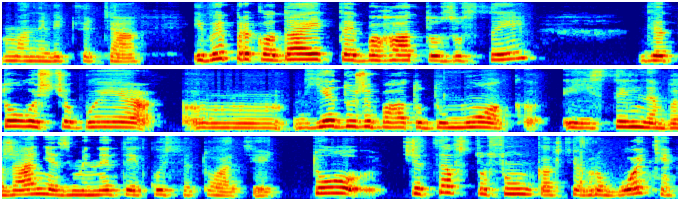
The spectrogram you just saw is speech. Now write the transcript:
у мене відчуття. І ви прикладаєте багато зусиль для того, щоб ем, є дуже багато думок і сильне бажання змінити якусь ситуацію. То чи це в стосунках, чи в роботі.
